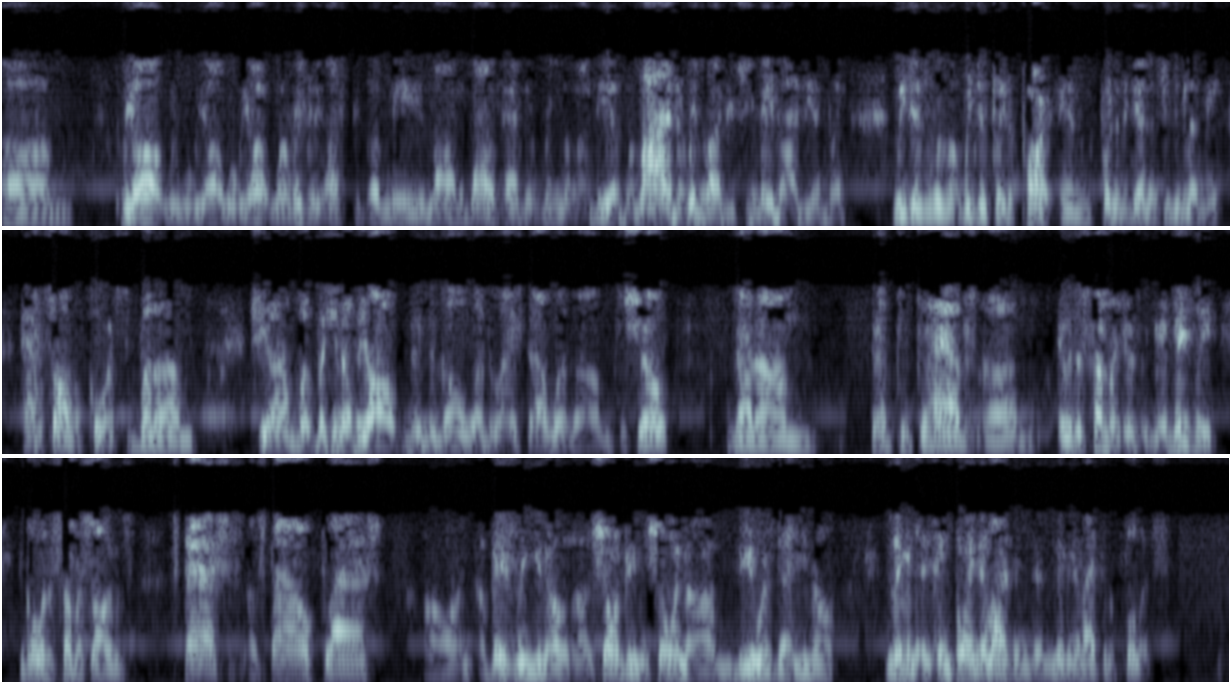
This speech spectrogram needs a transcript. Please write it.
Um, we all, we we all, well, we all, well, originally us, uh, me, Lon, and Adonis had the original idea, but had the original idea. She made the idea, but we just was, we just played a part in putting it together. And she just let me have the song, of course. But um, she um, but but you know, we all the, the goal was the lifestyle was um to show that um to, to have um it was a summer. It was basically goal was a summer song. It was stash, uh, style, flash, on uh, basically you know uh, showing people, showing um viewers that you know living, enjoying your life and, and living your life to the fullest.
